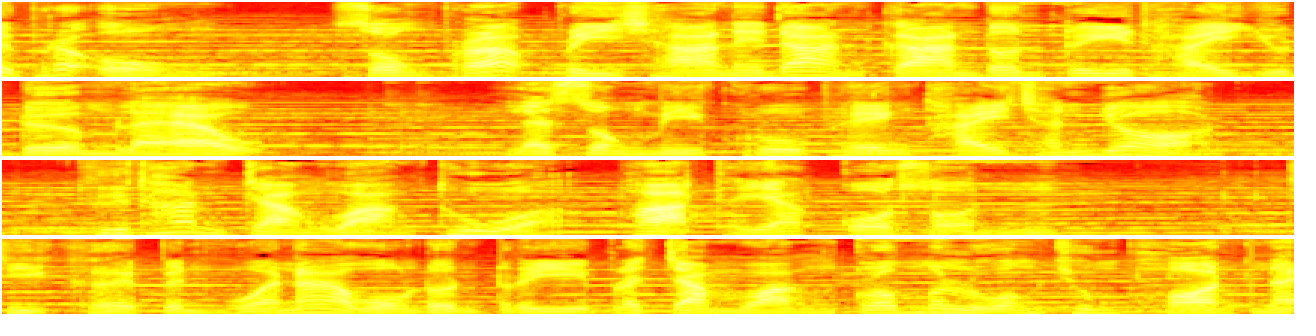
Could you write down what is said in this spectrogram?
ด้วยพระองค์ทรงพระปรีชาในด้านการดนตรีไทยอยู่เดิมแล้ว และทรงมีครูเพลงไทยชั้นยอด คือท่านจางวางทั่ว พาทยโกศล ที่เคยเป็นหัวหน้าวงดนตรีประจำวังกรมหลวงชุมพรใน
